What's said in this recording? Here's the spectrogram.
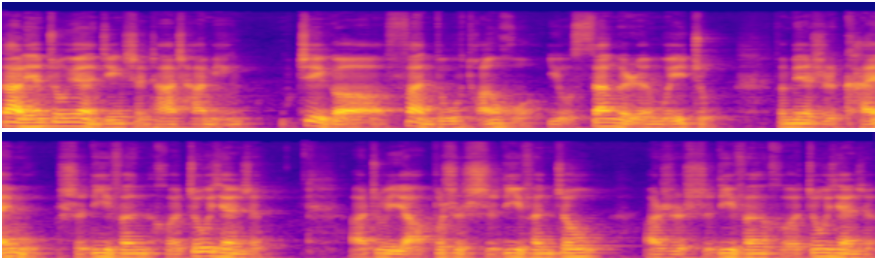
大连中院经审查查明，这个贩毒团伙有三个人为主，分别是凯姆、史蒂芬和周先生。啊，注意啊，不是史蒂芬周，而是史蒂芬和周先生，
